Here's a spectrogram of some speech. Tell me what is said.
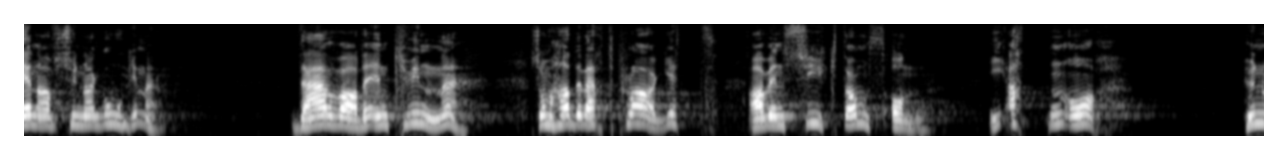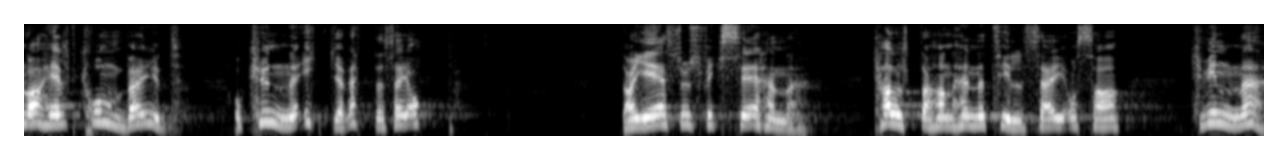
en av synagogene. Der var det en kvinne som hadde vært plaget av en sykdomsånd i 18 år. Hun var helt krumbøyd og kunne ikke rette seg opp. Da Jesus fikk se henne, kalte han henne til seg og sa, 'Kvinne,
